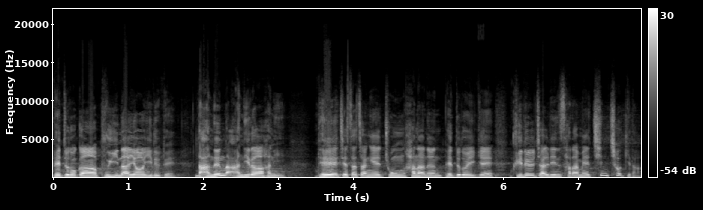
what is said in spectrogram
베드로가 부인하여 이르되 나는 아니라 하니 대제사장의 종 하나는 베드로에게 귀를 잘린 사람의 친척이라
